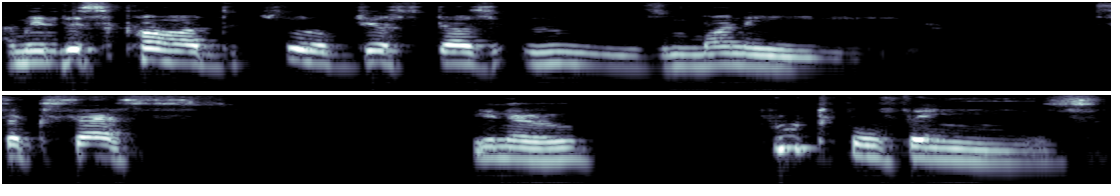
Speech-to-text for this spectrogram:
I mean, this card sort of just does ooze money, success, you know, fruitful things.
